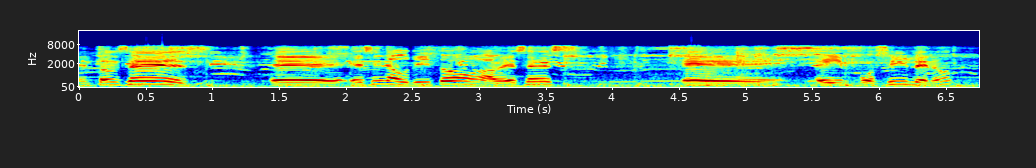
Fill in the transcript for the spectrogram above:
Entonces, eh, es inaudito a veces eh, e imposible, ¿no?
